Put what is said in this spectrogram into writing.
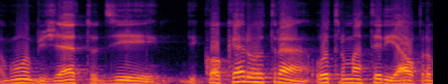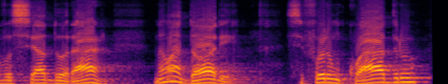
algum objeto de, de qualquer outra, outro material para você adorar, não adore se for um quadro,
